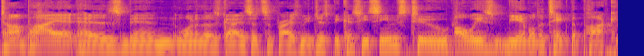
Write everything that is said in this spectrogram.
tom pyatt has been one of those guys that surprised me just because he seems to always be able to take the puck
